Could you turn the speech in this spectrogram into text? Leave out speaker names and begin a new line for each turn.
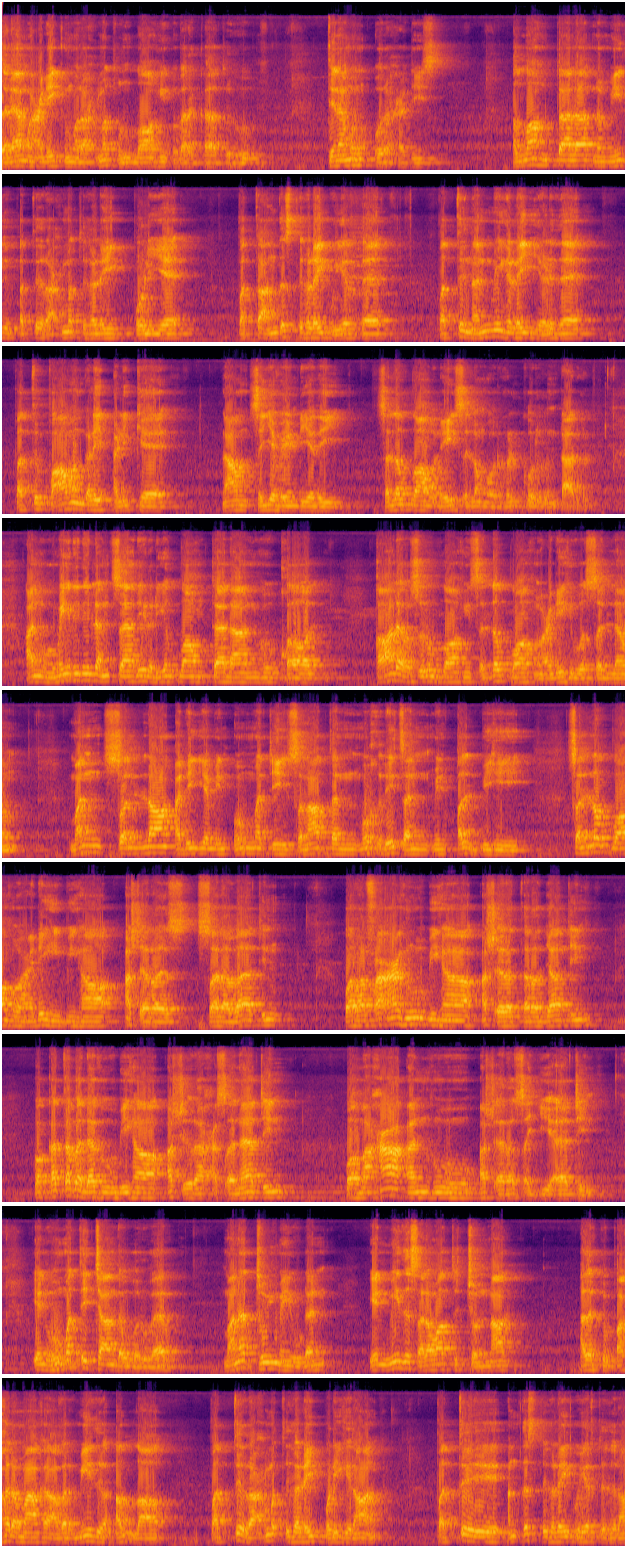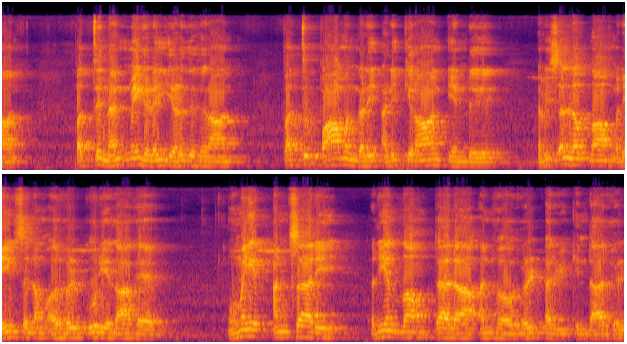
அஸ்லாம் வலைக்கம் வரமத்துல்லாஹி வபரகாத்து தினமும் ஒரு ஹதீஸ். அல்லாஹு தாலா நம் மீது பத்து ரஹ்மத்துகளை பொழிய பத்து அந்தஸ்துகளை உயர்த்த பத்து நன்மைகளை எழுத பத்து பாவங்களை அழிக்க நாம் செய்ய வேண்டியதை சல்லல்லா அலே செல்லம் அவர்கள் கூறுகின்றார்கள். அன் உமைரினில் அன்சாரி ரலியல்லாஹு தாலா அன்ஹு கால் قال رسول الله صلى الله عليه وسلم من صلى علي من أمتي صلاة مخلصا من قلبه صلى الله عليه بها عشر صلوات ورفعه بها عشر درجات وكتب له بها عشر حسنات ومحى عنه عشر سيئات என் உம்மத்தைச் சார்ந்த ஒருவர் மன தூய்மையுடன் என் மீது செலவாத்து சொன்னால் அதற்கு பகரமாக அவர் மீது அல்லாஹ் பத்து ரஹமத்துகளை பொழிகிறான் பத்து அந்தஸ்துகளை உயர்த்துகிறான் பத்து நன்மைகளை எழுதுகிறான் பத்து பாவங்களை அளிக்கிறான் என்று நபிசல்லாஹ் அலைவசல்லம் அவர்கள் கூறியதாக உமையர் அன்சாரி ரலியல்லாஹு தாலா அன்ஹு அவர்கள் அறிவிக்கின்றார்கள்.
